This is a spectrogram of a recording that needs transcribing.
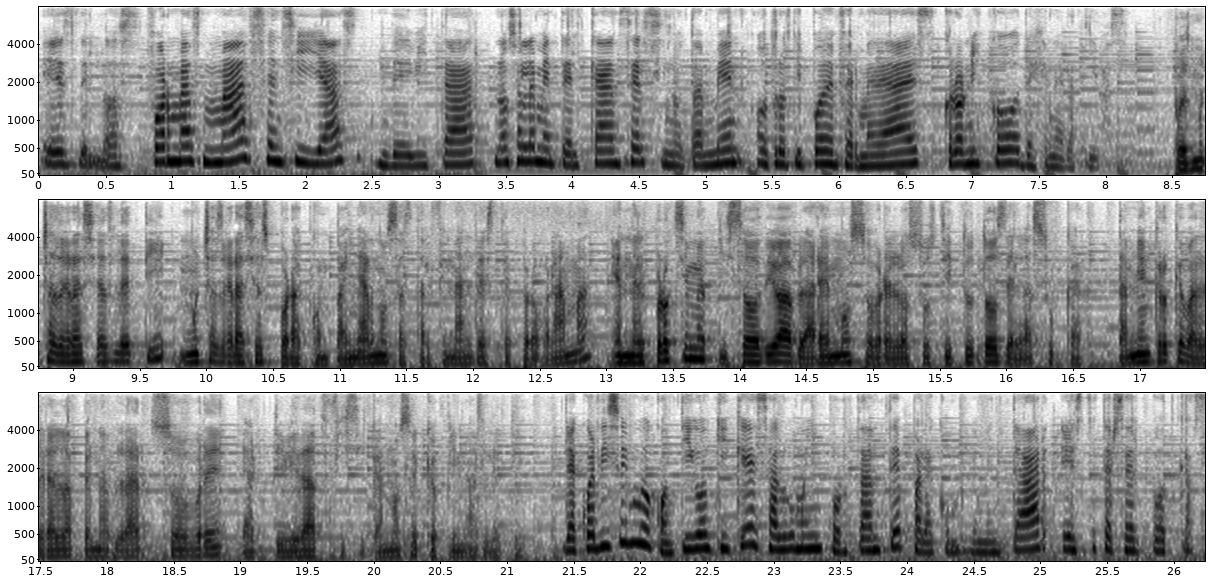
es de las formas más sencillas de evitar no solamente el cáncer, sino también otro tipo de enfermedades crónico-degenerativas. Pues muchas gracias Leti, muchas gracias por acompañarnos hasta el final de este programa. En el próximo episodio hablaremos sobre los sustitutos del azúcar. También creo que valdría la pena hablar sobre actividad física. No sé qué opinas Leti. De acuerdísimo contigo, Kike, es algo muy importante para complementar este tercer podcast.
